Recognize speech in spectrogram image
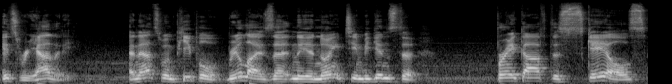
it's reality. And that's when people realize that and the anointing begins to break off the scales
